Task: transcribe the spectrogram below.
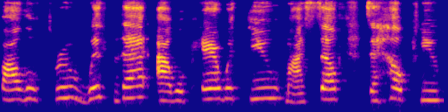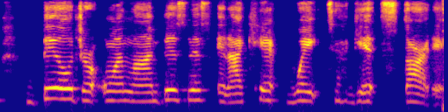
follow through with that, I will pair with you myself to help you build your online business. And I can't wait to get started.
